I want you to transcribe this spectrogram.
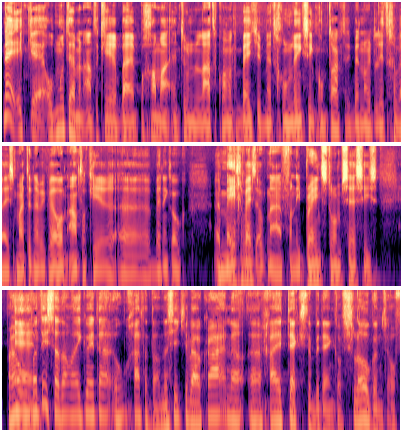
Nee, ik eh, ontmoette hem een aantal keren bij een programma. En toen later kwam ik een beetje met GroenLinks in contact. Ik ben nooit lid geweest. Maar toen heb ik wel een aantal keren eh, ben ik ook eh, mee geweest. Ook naar van die brainstorm sessies. Maar En- wat is dat dan? Want ik weet daar, hoe gaat dat dan? Dan zit je bij elkaar en dan eh, ga je teksten bedenken of slogans of,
